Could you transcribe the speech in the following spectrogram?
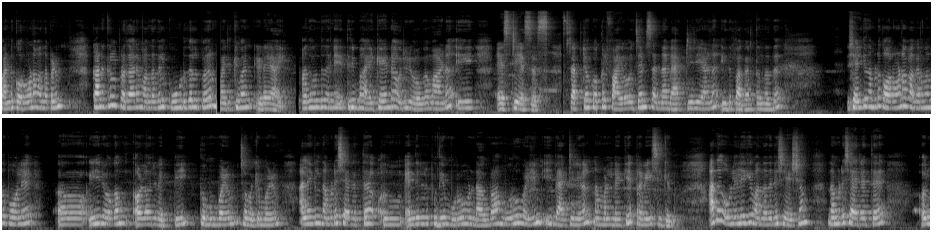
പണ്ട് കൊറോണ വന്നപ്പോഴും കണക്കുകൾ പ്രകാരം വന്നതിൽ കൂടുതൽ പേർ മരിക്കുവാൻ ഇടയായി. അതുകൊണ്ട് തന്നെ ഇത്തിരി ഭയക്കേണ്ട ഒരു രോഗമാണ് ഈ S T S S streptococcal pyogenes എന്ന ബാക്ടീരിയയാണ് ഇത് പകർത്തുന്നത്. ശരിക്കും നമ്മുടെ കൊറോണ പകർന്നത് പോലെ ആഹ്, ഈ രോഗം ഉള്ള ഒരു വ്യക്തി തുമ്മുമ്പോഴും ചുമയ്ക്കുമ്പോഴും അല്ലെങ്കിൽ നമ്മുടെ ശരീരത്ത് എന്തെങ്കിലും ഒരു പുതിയ മുറിവ് ഉണ്ടാകുമ്പോൾ ആ മുറിവ് വഴിയും ഈ ബാക്ടീരിയകൾ നമ്മളിലേക്ക് പ്രവേശിക്കുന്നു. അത് ഉള്ളിലേക്ക് വന്നതിന് ശേഷം നമ്മുടെ ശരീരത്തെ ഒരു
